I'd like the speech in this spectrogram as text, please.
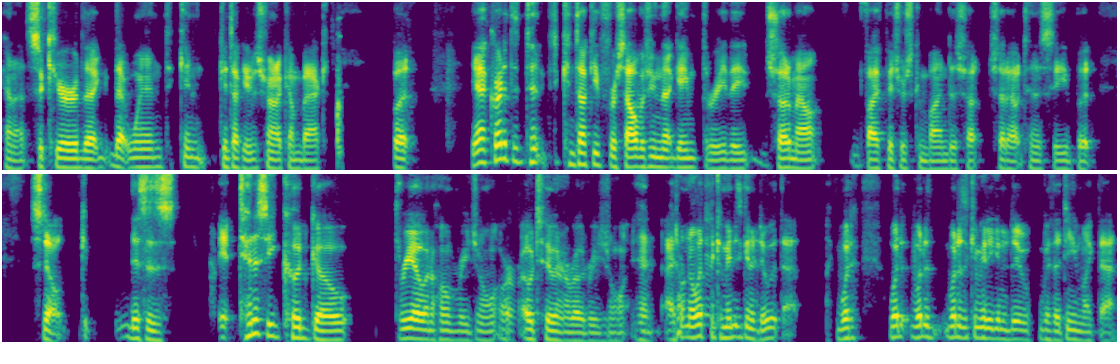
kind of secured that that win. Ken, Kentucky was trying to come back, but yeah, credit to T- Kentucky for salvaging that game three. They shut them out. Five pitchers combined to shut shut out Tennessee, but still, this is it. Tennessee could go 3-0 in a home regional or 0-2 in a road regional, and I don't know what the committee's going to do with that. Like, what what what is, what is the committee going to do with a team like that?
